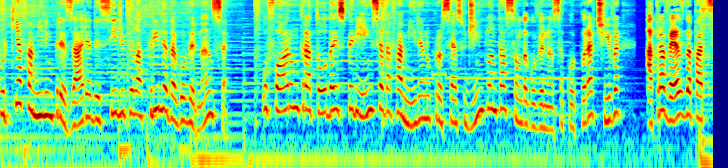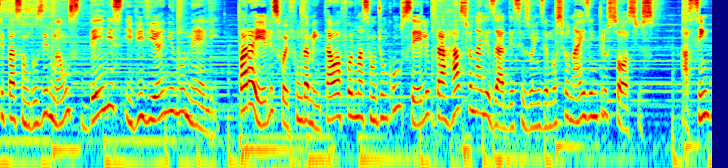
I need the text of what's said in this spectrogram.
Por que a família empresária decide pela trilha da governança? O fórum tratou da experiência da família no processo de implantação da governança corporativa através da participação dos irmãos Denis e Viviane Lunelli. Para eles, foi fundamental a formação de um conselho para racionalizar decisões emocionais entre os sócios. Assim,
